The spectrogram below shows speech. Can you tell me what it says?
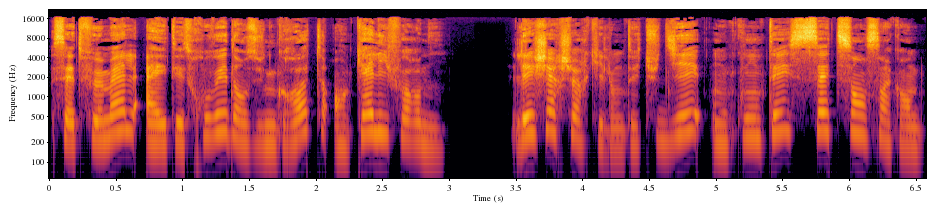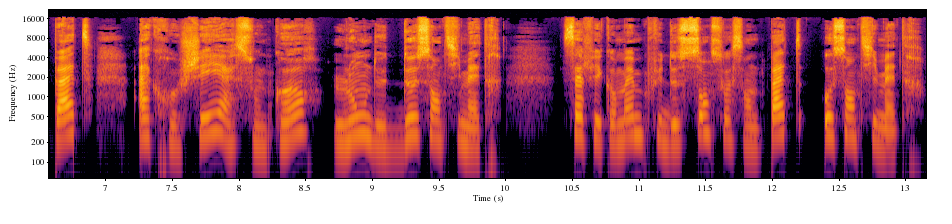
Cette femelle a été trouvée dans une grotte en Californie. Les chercheurs qui l'ont étudiée ont compté 750 pattes accrochées à son corps long de 2 cm. Ça fait quand même plus de 160 pattes au centimètre.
